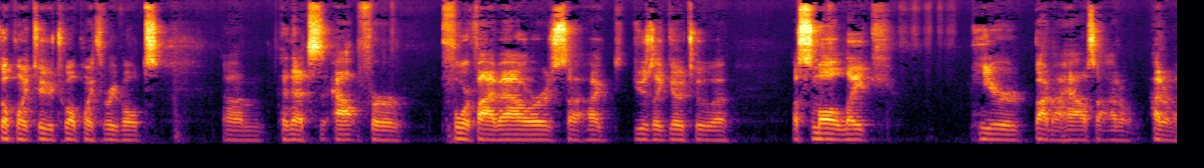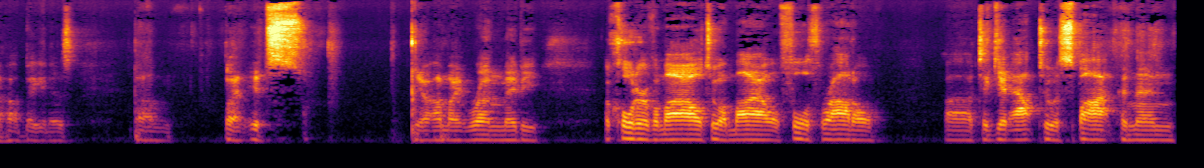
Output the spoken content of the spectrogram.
12.2 or 12.3 volts. Um, and that's out for four or five hours. I usually go to a, a small lake here by my house. I don't, I don't know how big it is. Um, but it's, you know, I might run maybe a quarter of a mile to a mile full throttle uh, to get out to a spot and then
